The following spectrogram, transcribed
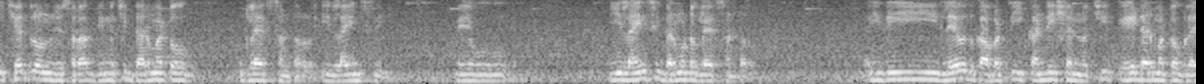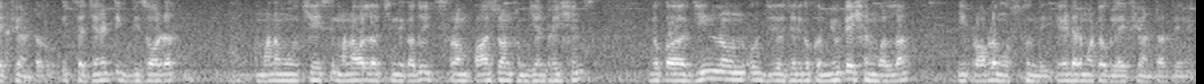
ఈ చేతిలో ఉన్న చూసారా దీన్ని వచ్చి డర్మాటో గ్లైవ్స్ అంటారు ఈ లైన్స్ని. మీరు ఈ లైన్స్ని డర్మటోగ్లైఫ్స్ అంటారు. ఇది లేదు కాబట్టి ఈ కండిషన్ వచ్చి ఏ డెర్మటోగ్లైఫీ అంటారు. ఇట్స్ అ జెనెటిక్ డిజార్డర్ మనము చేసి మన వల్ల వచ్చింది కాదు. It's from pass on from generations ఇది ఒక జీన్లో జరిగే ఒక మ్యూటేషన్ వల్ల ఈ ప్రాబ్లం వస్తుంది. ఏ డెర్మటోగ్లైఫీ అంటారు దీన్ని.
